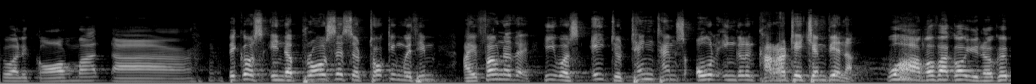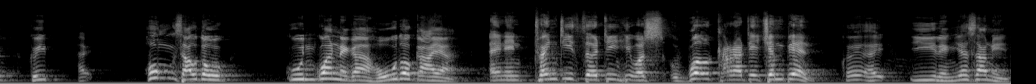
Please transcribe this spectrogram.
佢话你讲乜啊？ Because in the process of talking with him, I found out that he was 8 to 10 times All England Karate champion. ah. 哇！我发觉原来佢佢系空手道冠军嚟㗎，好多届啊！ And in 2013, he was World Karate champion. 佢系二零一三年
